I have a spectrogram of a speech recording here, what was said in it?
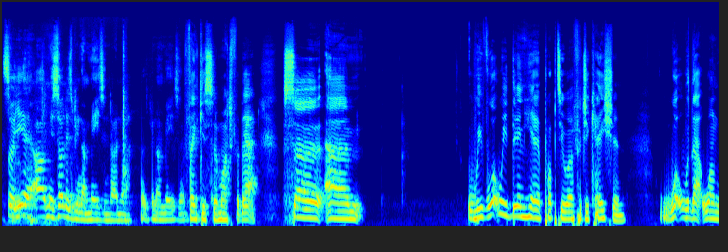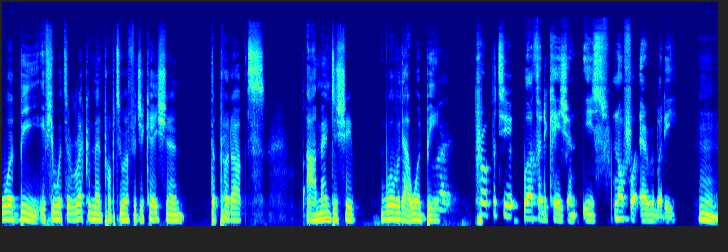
so yeah. Um, it's always been amazing. I know it's been amazing. Thank you so much for that. So um, with what we're doing here, property wealth education what would that one word be if you were to recommend property wealth education, the products, our mentorship? What would that word be? Property wealth education is not for everybody. Hmm.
